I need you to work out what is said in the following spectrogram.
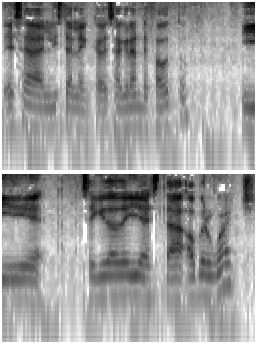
esa lista la encabeza Grande Auto. Y eh, seguido de ella está Overwatch.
